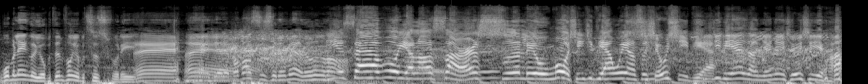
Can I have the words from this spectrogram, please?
我们两个又不争风又不吃醋的。哎 哎，现在巴巴适适的，我们两个都很好。一三五杨老师，二四六我，星期天我杨是休息一天，星期天让娘娘休息一下，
